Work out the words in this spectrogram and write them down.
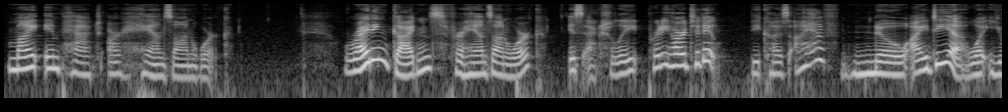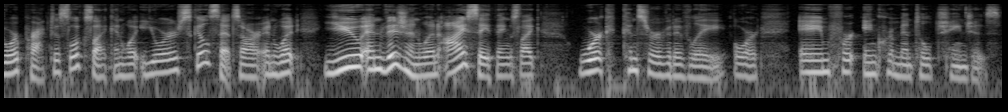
might impact our hands on work. Writing guidance for hands on work is actually pretty hard to do because I have no idea what your practice looks like and what your skill sets are and what you envision when I say things like work conservatively or aim for incremental changes.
